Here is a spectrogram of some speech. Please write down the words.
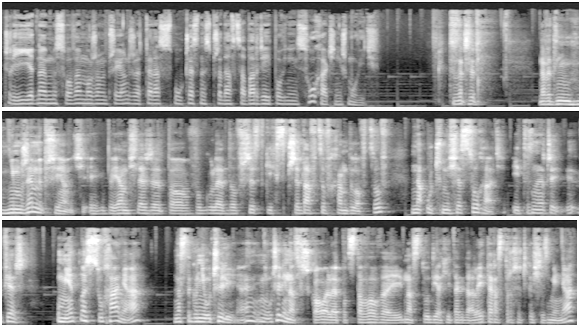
Czyli jednym słowem możemy przyjąć, że teraz współczesny sprzedawca bardziej powinien słuchać niż mówić. To znaczy, nawet nie możemy przyjąć. Jakby ja myślę, że to w ogóle do wszystkich sprzedawców, handlowców nauczmy się słuchać. I to znaczy, wiesz, umiejętność słuchania nas tego nie uczyli. Nie? nie uczyli nas w szkole podstawowej, na studiach i tak dalej. Teraz troszeczkę się zmienia,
